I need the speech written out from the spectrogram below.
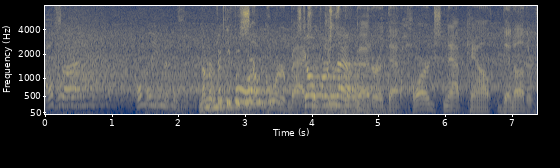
Offside. On the defense. Number 54. Some quarterbacks Still are first just down. better at that hard snap count than others.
